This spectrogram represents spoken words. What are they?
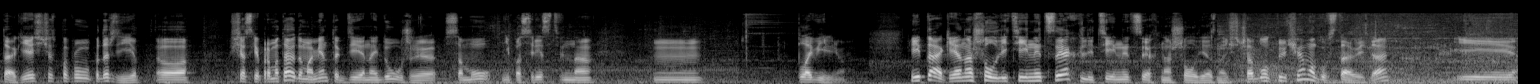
Так, я сейчас попробую... Подожди, я... э, сейчас я промотаю до момента, где я найду уже саму непосредственно м, плавильню. Итак, я нашел литейный цех. Литейный цех нашел я, значит, шаблон ключа могу вставить, да? И...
